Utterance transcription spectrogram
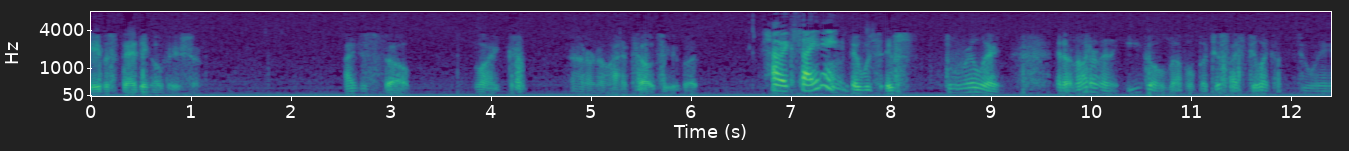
gave a standing ovation, I just felt like I don't know how to tell it to you, but how exciting! It was it was thrilling, and not on an ego level, but just I feel like I'm doing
